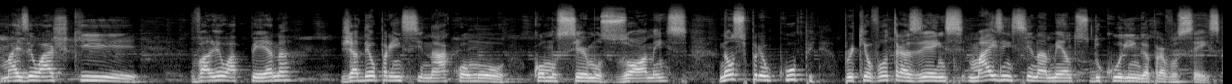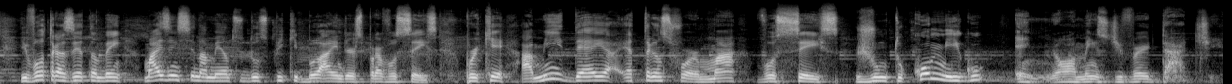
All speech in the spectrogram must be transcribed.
mas eu acho que valeu a pena. Já deu para ensinar como como sermos homens. Não se preocupe, porque eu vou trazer mais ensinamentos do Coringa para vocês e vou trazer também mais ensinamentos dos Peak Blinders para vocês, porque a minha ideia é transformar vocês junto comigo em homens de verdade.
